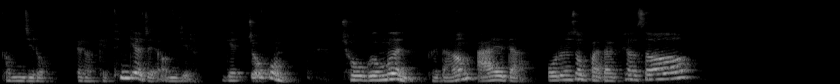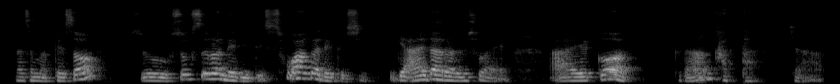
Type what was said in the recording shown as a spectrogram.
검지로 이렇게 튕겨져요. 엄지를. 이게 조금. 조금은 그 다음 알다. 오른손 바닥 펴서 가슴 앞에서 쑥쑥 쓸어내리듯이 소화가 되듯이 이게 알다라는 수화예요. 알 것, 그 다음 같아. 자,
